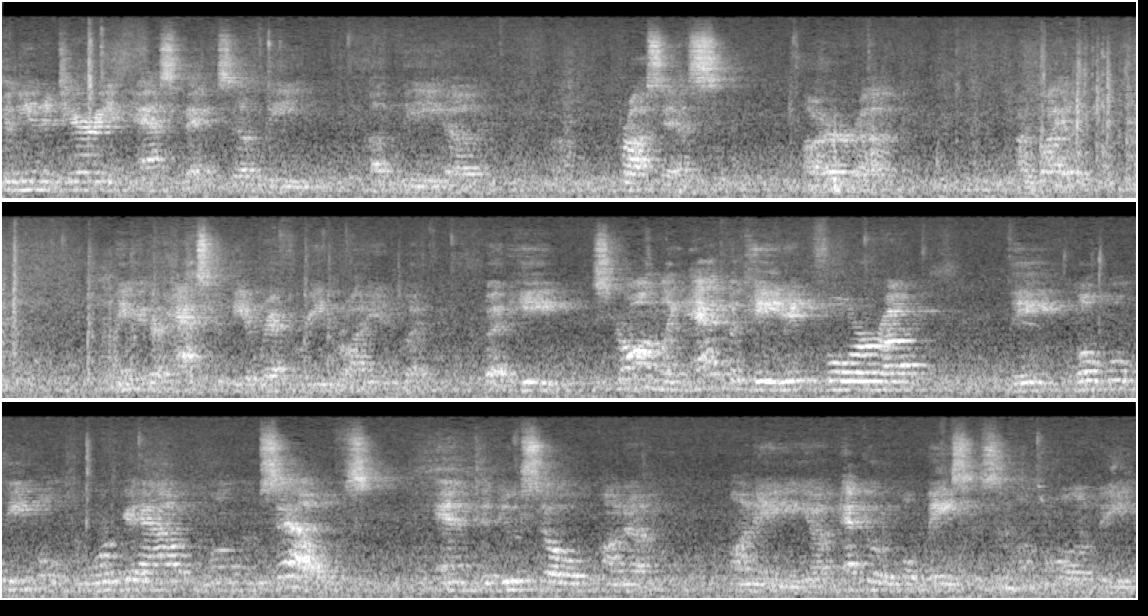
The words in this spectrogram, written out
communitarian aspects of the, of the uh, process are, uh, are violated. Maybe there has to be a referee brought in, but, he strongly advocated for uh, the local people to work it out among themselves and to do so on a, on a uh, equitable basis among all of the,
